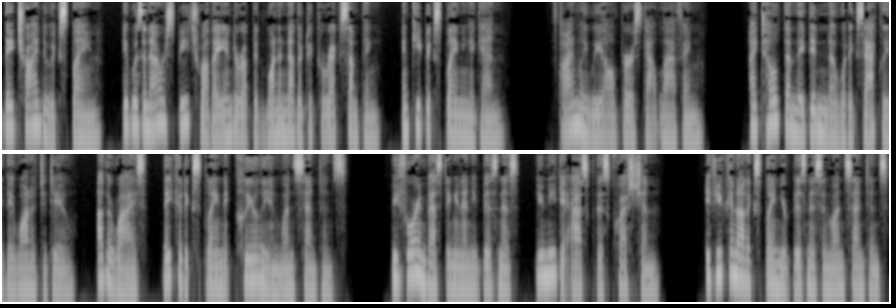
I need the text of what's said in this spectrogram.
They tried to explain, it was an hour speech while they interrupted one another to correct something, and keep explaining again. Finally, we all burst out laughing. I told them they didn't know what exactly they wanted to do, otherwise, they could explain it clearly in one sentence. Before investing in any business, you need to ask this question. If you cannot explain your business in one sentence,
